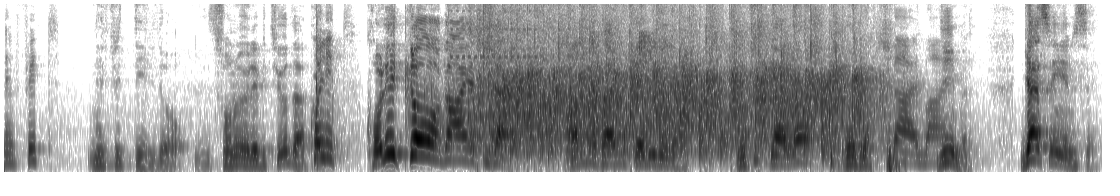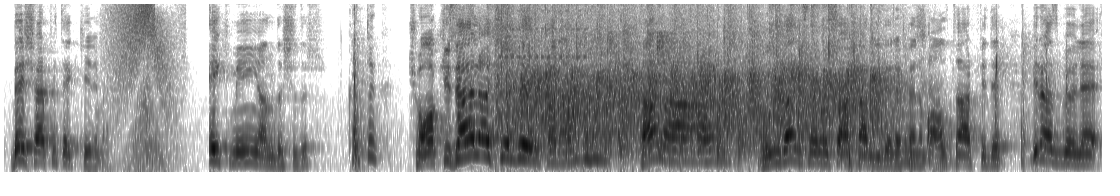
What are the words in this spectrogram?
Nefret. Nefrit değildi o. Sonu öyle bitiyor da. Kolit. Kolitto gayet güzel. Hanımefendi tebrik ederim. Nefrit galiba böbrek. Galiba. Değil mi? Gelsin yenisi. Beş harfi tek kelime. Ekmeğin yandaşıdır. Katık. Çok güzel açıldı Elif Hanım. Tamam. Bundan sonrası akar gider efendim. Altı harflidir. Biraz böyle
